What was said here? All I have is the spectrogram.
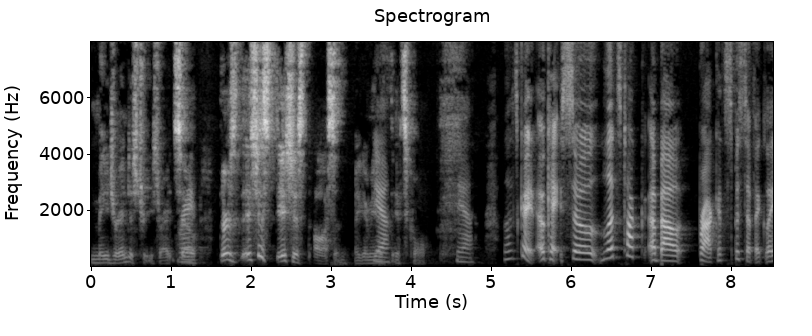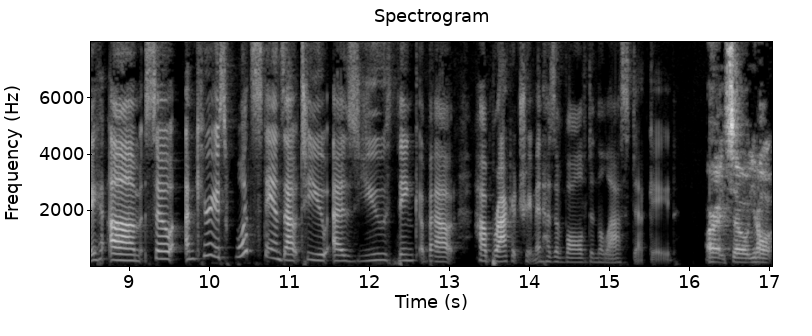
major industries, right? So right. there's, it's just, it's just awesome. Like, I mean, yeah. it, it's cool. Yeah. Well, that's great. Okay, so let's talk about brackets specifically. Um, so I'm curious, what stands out to you as you think about how bracket treatment has evolved in the last decade? All right, so you know,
